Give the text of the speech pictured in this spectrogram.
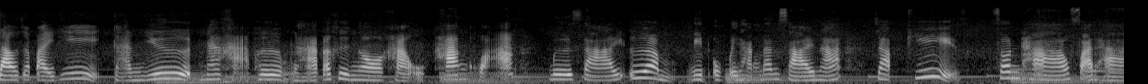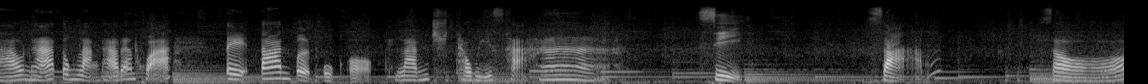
เราจะไปที่การยืดหน้าขาเพิ่มนะคะ ก็คืองอเข่าข้างขวา มือซ้ายเอื้อม บิดอกไปทางด้านซ้ายนะ จับที่ส้นเท้าฝ่าเท้านะ ตรงหลังเท้าด้านขวา เตะต้านเปิดอกออกลันช์ทวิสค่ะห้าสี่สามสอง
